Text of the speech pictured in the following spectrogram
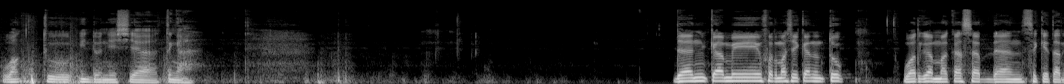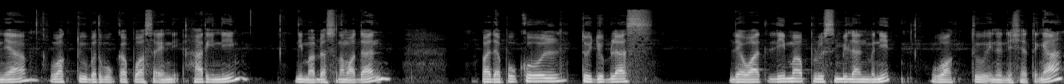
waktu Indonesia Tengah. Dan kami informasikan untuk warga Makassar dan sekitarnya waktu berbuka puasa ini, hari ini 15 Ramadan pada pukul 17 lewat 59 menit waktu Indonesia Tengah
